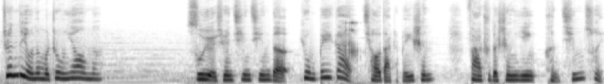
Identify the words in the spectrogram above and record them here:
真的有那么重要吗？苏月轩轻轻的用杯盖敲打着杯身，发出的声音很清脆。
